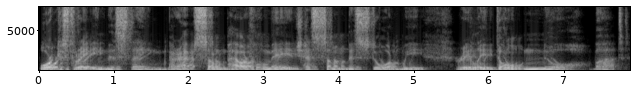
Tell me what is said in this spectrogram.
orchestrating this thing. Perhaps some powerful mage has summoned this storm. We really don't know, but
